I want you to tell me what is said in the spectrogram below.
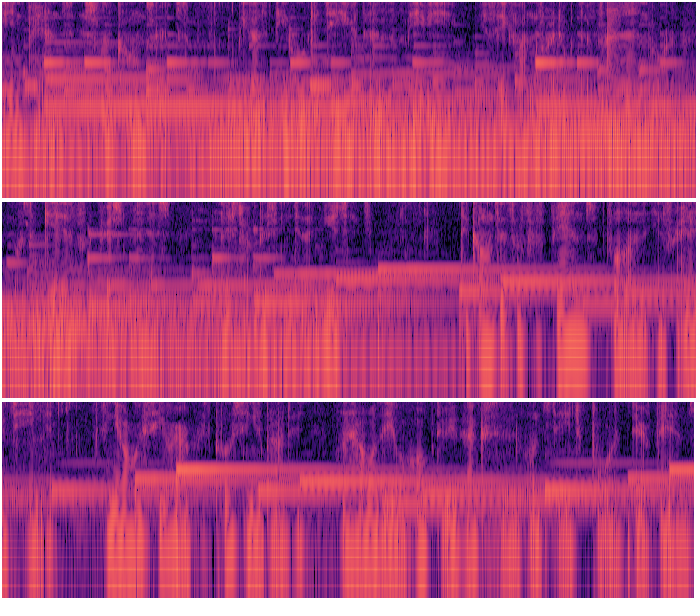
gain fans is from concerts because people get to hear them maybe if they got invited with a friend or it was a gift for Christmas and they start listening to the music. The concerts are for fans, fun, and for entertainment, and you always see rappers posting about it on how they will hope to be back soon on stage for their fans.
